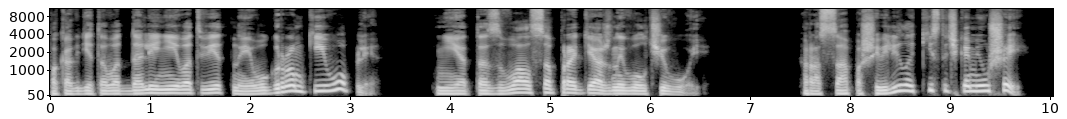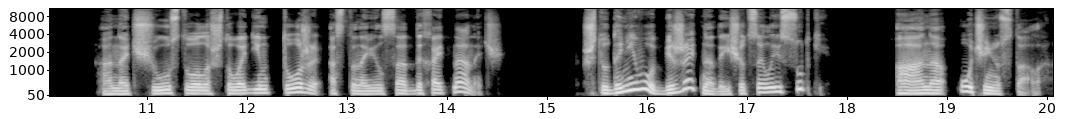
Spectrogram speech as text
пока где-то в отдалении в ответ на его громкие вопли не отозвался протяжный волчий вой. Роса пошевелила кисточками ушей. Она чувствовала, что Вадим тоже остановился отдыхать на ночь, что до него бежать надо еще целые сутки а она очень устала.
